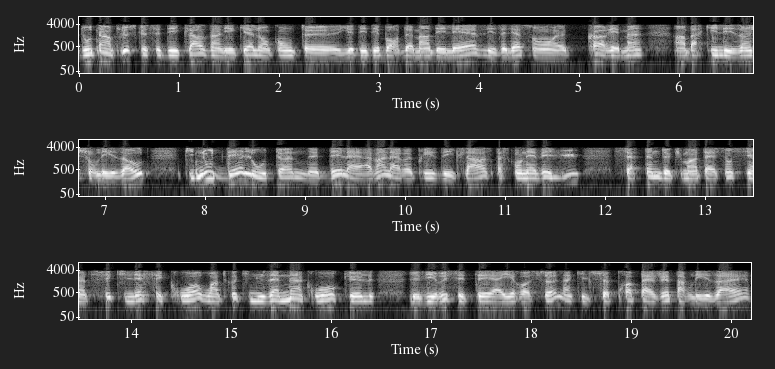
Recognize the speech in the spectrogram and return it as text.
D'autant plus que c'est des classes dans lesquelles on compte, euh, il y a des débordements d'élèves, les élèves sont euh, carrément embarqués les uns sur les autres. Puis nous, dès l'automne, dès avant la reprise des classes, parce qu'on avait lu certaines documentations scientifiques qui laissaient croire, ou en tout cas qui nous amenaient à croire que le, virus était aérosol, hein, qu'il se propageait par les airs.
